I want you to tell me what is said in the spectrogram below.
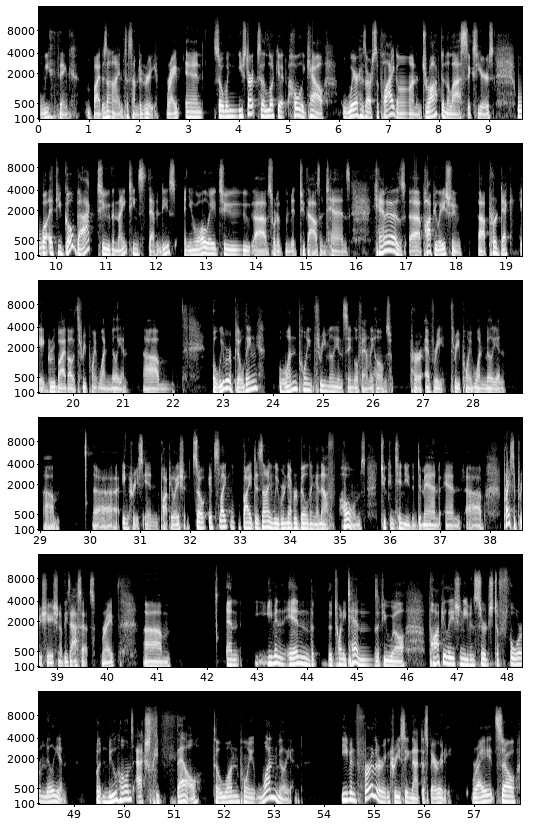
we think by design to some degree, right? And so when you start to look at, holy cow, where has our supply gone and dropped in the last six years? Well, if you go back to the 1970s and you go all the way to uh, sort of the mid 2010s, Canada's uh, population uh, per decade grew by about 3.1 million. Um, but we were building 1.3 million single family homes per every 3.1 million um, uh, increase in population. So it's like by design, we were never building enough homes to continue the demand and uh, price appreciation of these assets, right? Um, and even in the, the 2010s, if you will, population even surged to 4 million, but new homes actually fell to 1.1 million, even further increasing that disparity, right? So,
